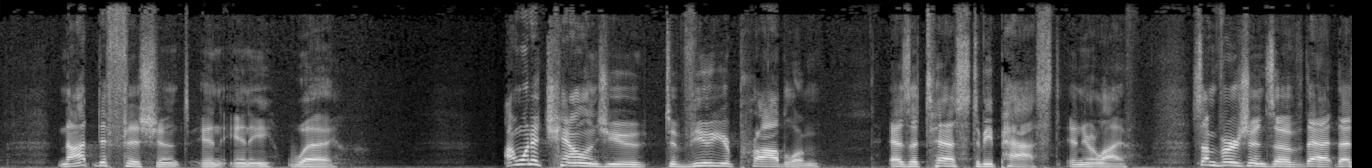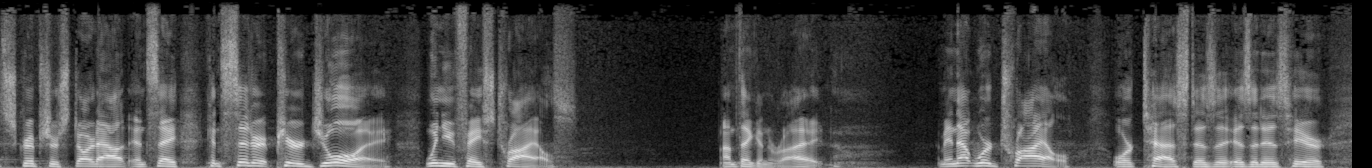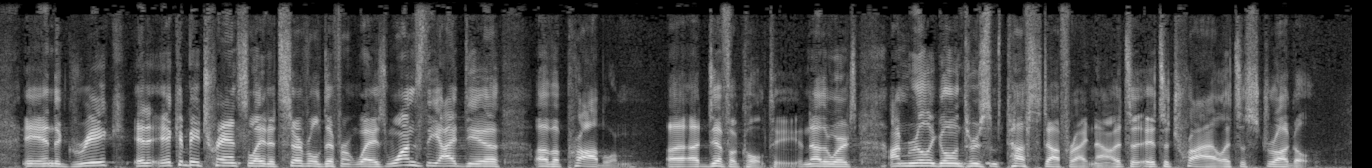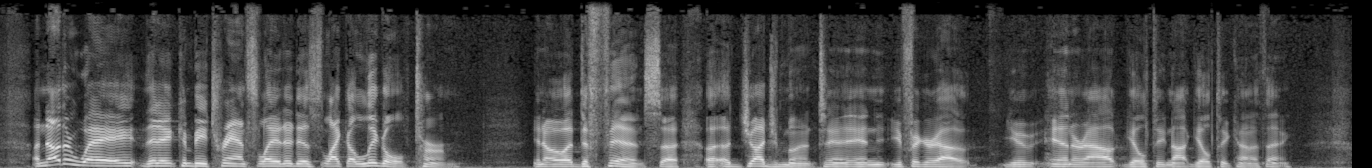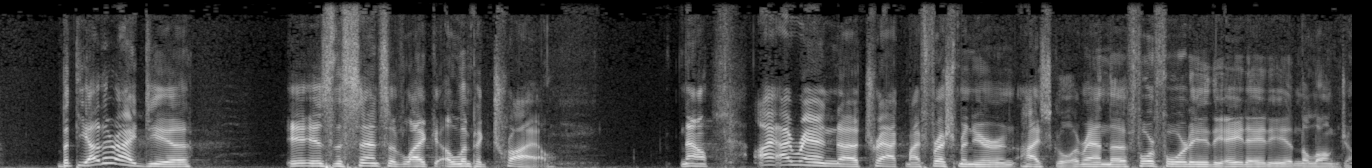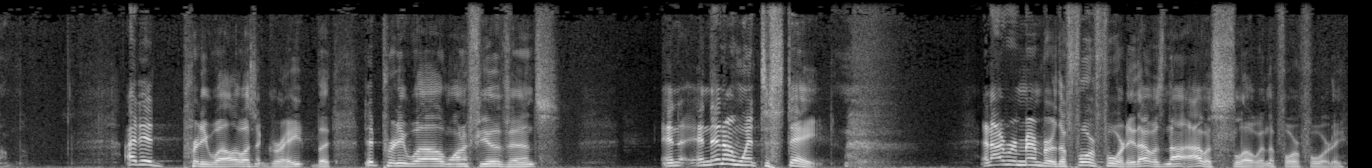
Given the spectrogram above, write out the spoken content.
not deficient in any way. I want to challenge you to view your problem as a test to be passed in your life. Some versions of that, that scripture start out and say, Consider it pure joy when you face trials. I'm thinking, right. I mean, that word trial or test, as it, as it is here, in the Greek, it, it can be translated several different ways. One's the idea of a problem a, difficulty. In other words, I'm really going through some tough stuff right now. It's a, it's a trial, it's a struggle. Another way that it can be translated is like a legal term. You know, a defense, a, a, a judgment, and, and you figure out you in or out, guilty, not guilty kind of thing. But the other idea is the sense of like Olympic trial. Now, I, I ran uh, track my freshman year in high school. I ran the 440, the 880, and the long jump. I did pretty well. I wasn't great, but did pretty well, won a few events. And, and then I went to state. And I remember the 440, that was not, I was slow in the 440.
